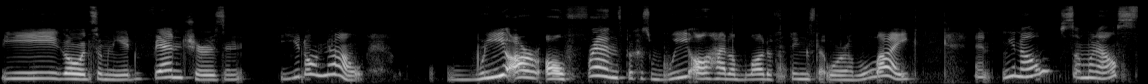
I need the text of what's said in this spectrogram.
We go on so many adventures, and you don't know. We are all friends because we all had a lot of things that were alike. And, you know, someone else,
